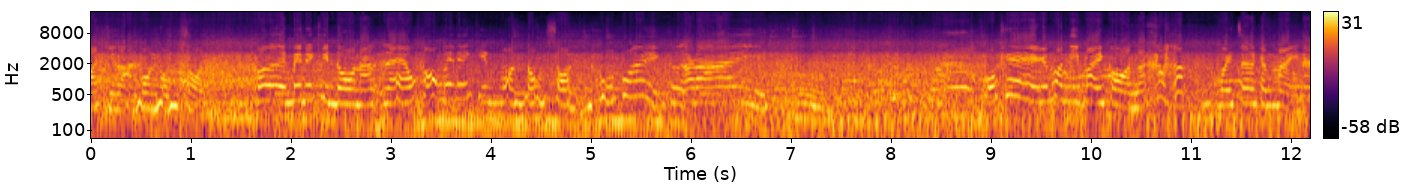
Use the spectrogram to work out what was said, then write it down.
มากินร้านมนนมสด ก็เลยไม่ได้กินโดนัทแล้วก็ไม่ได้กินมนนมสดด้วยคืออะไร โอเคงั้นวันนี้ไปก่อนนะคะ ไว้เจอกันใหม่นะ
